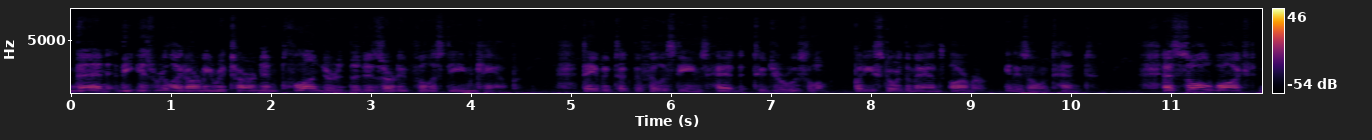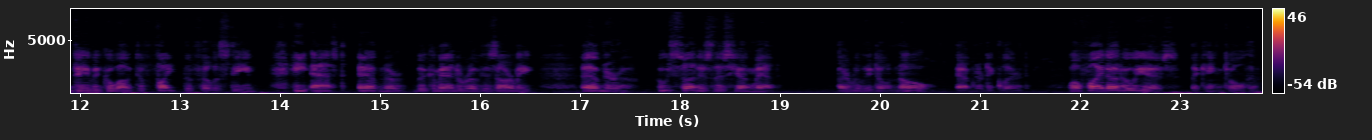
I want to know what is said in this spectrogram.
Then the Israelite army returned and plundered the deserted Philistine camp. David took the Philistine's head to Jerusalem, but he stored the man's armor in his own tent. As Saul watched David go out to fight the Philistine, he asked Abner, the commander of his army, Abner, whose son is this young man? I really don't know, Abner declared. Well, find out who he is, the king told him.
